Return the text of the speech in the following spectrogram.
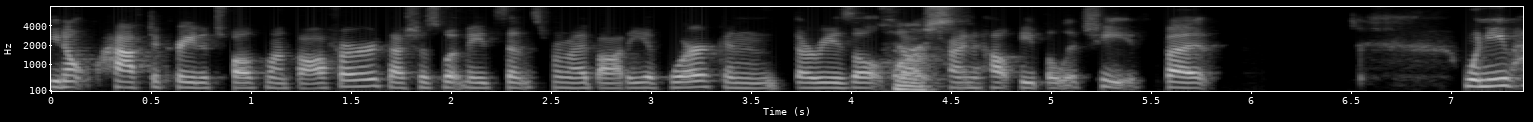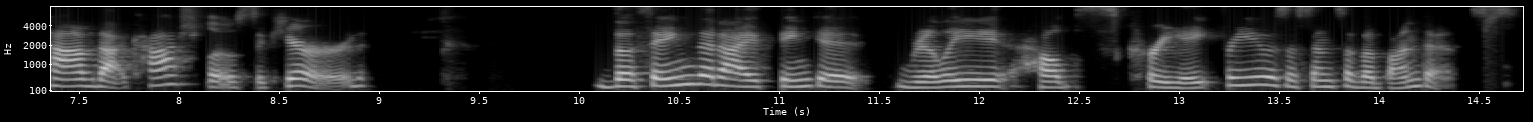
You don't have to create a 12 month offer. That's just what made sense for my body of work and the results I was trying to help people achieve. But when you have that cash flow secured, the thing that I think it really helps create for you is a sense of abundance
